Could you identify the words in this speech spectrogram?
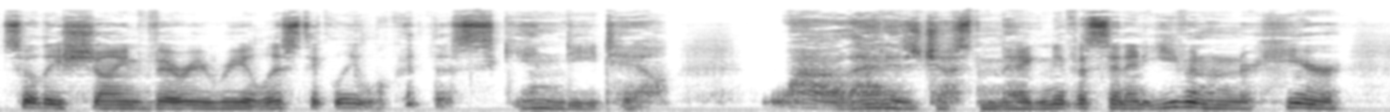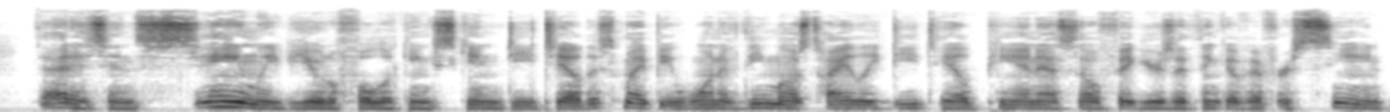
so they shine very realistically. Look at the skin detail. Wow, that is just magnificent. And even under here, that is insanely beautiful looking skin detail. This might be one of the most highly detailed PNSO figures I think I've ever seen.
